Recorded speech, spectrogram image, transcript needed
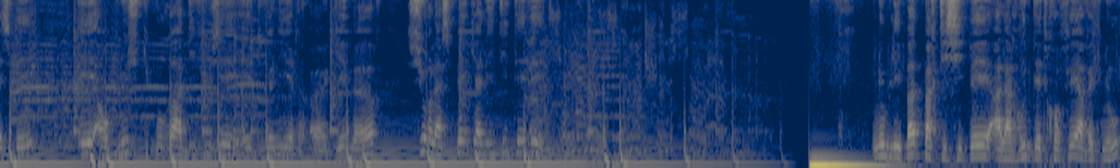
Et en plus tu pourras diffuser et devenir gamer sur la Speciality TV. N'oublie pas de participer à la route des trophées avec nous.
